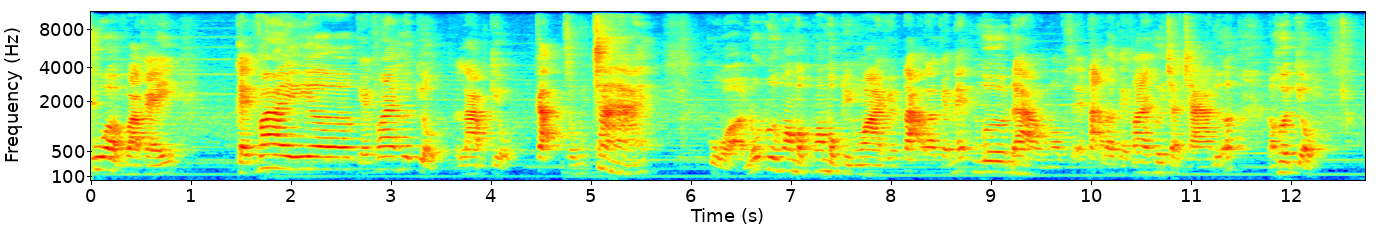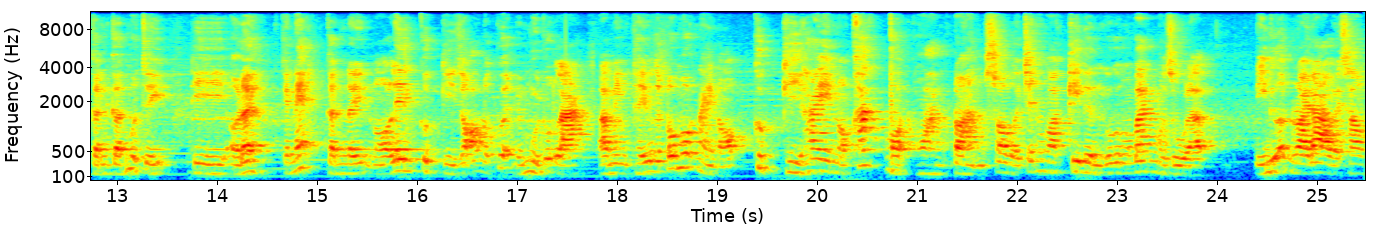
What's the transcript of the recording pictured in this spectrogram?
chua và cái cái vai ờ, cái vai hơi kiểu làm kiểu cặn giống trà ấy, của nốt ruồi hoa mộc. Hoa mộc thì ngoài cái tạo ra cái nét mơ đào, nó sẽ tạo ra cái vai hơi trà trà nữa, nó hơi kiểu cấn cấn một tí. Thì ở đây, cái nét cấn đấy nó lên cực kỳ rõ, nó quyện với mùi thuốc lá. Và mình thấy cái top mốt này nó cực kỳ hay, nó khác bọt hoàn toàn so với chân hoa Kiden Google Bank mặc dù là tí nữa dry down về sau,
